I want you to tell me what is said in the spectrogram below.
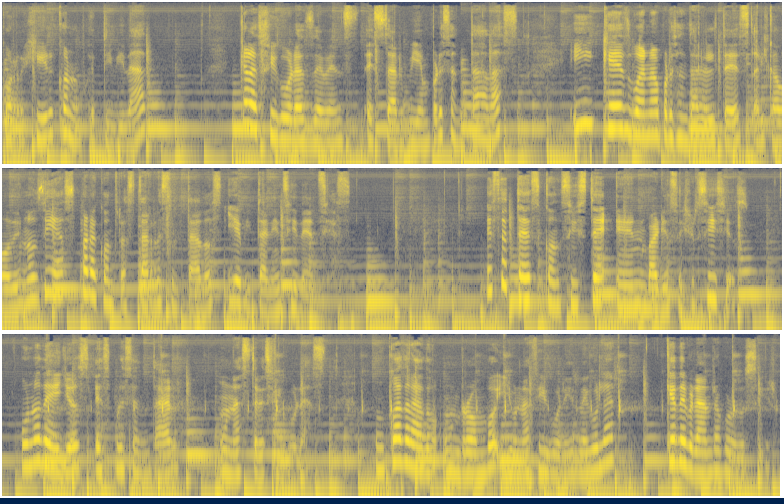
corregir con objetividad, que las figuras deben estar bien presentadas y que es bueno presentar el test al cabo de unos días para contrastar resultados y evitar incidencias. Este test consiste en varios ejercicios. Uno de ellos es presentar unas tres figuras, un cuadrado, un rombo y una figura irregular, que deberán reproducir.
